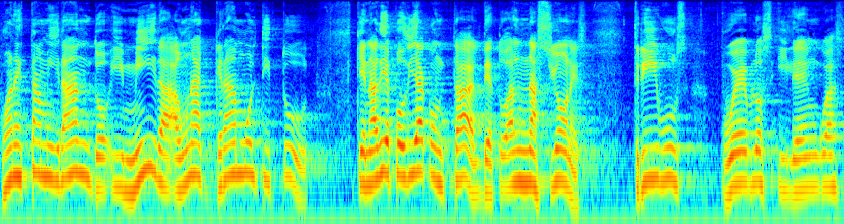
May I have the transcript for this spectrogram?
Juan está mirando y mira a una gran multitud que nadie podía contar de todas las naciones, tribus, pueblos y lenguas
